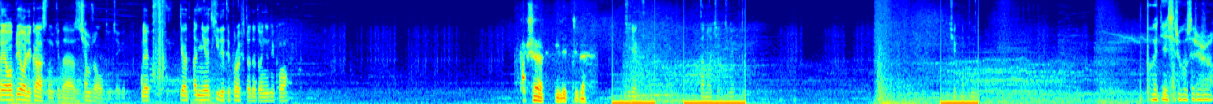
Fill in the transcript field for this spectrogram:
Я в априори красную кидаю, зачем желтую тебе? Тебе от- не отхилит и профит от этого нет никакого. Вообще отхилит тебя. Интеллект. Тоноте интеллект. Погоди, я Серегу заряжу.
